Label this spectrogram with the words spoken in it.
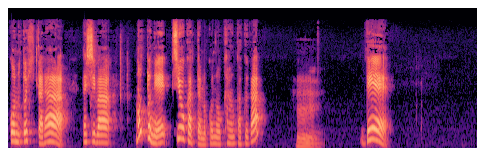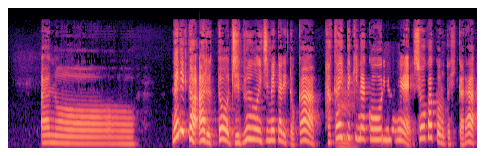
校の時から、私は、もっとね、強かったの、この感覚が。うん。で、あのー何かあると自分をいじめたりとか、破壊的なこういうね、小学校の時から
